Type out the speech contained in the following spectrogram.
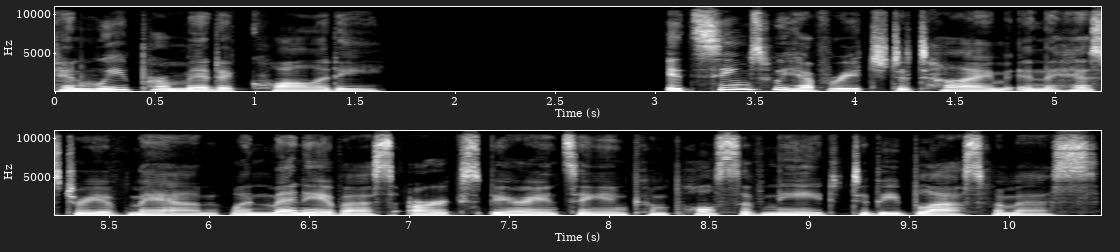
Can we permit equality? It seems we have reached a time in the history of man when many of us are experiencing a compulsive need to be blasphemous.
